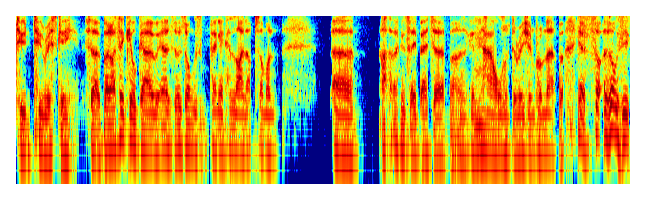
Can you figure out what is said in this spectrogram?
too too risky. So, but I think he'll go as as long as Wenger can line up someone. Uh, I can say better, but I get howls of derision from that. But yeah, so as long as he,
